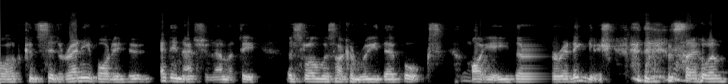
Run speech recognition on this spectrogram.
will consider anybody who, any nationality, as long as I can read their books, yeah. i.e., they're in English. Yeah. so, um,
